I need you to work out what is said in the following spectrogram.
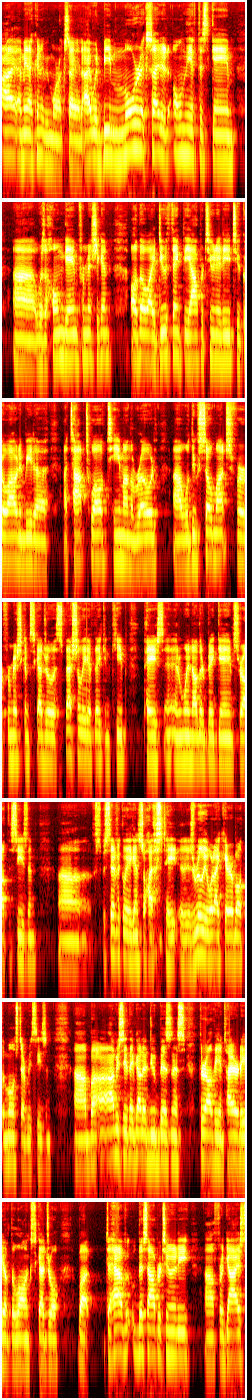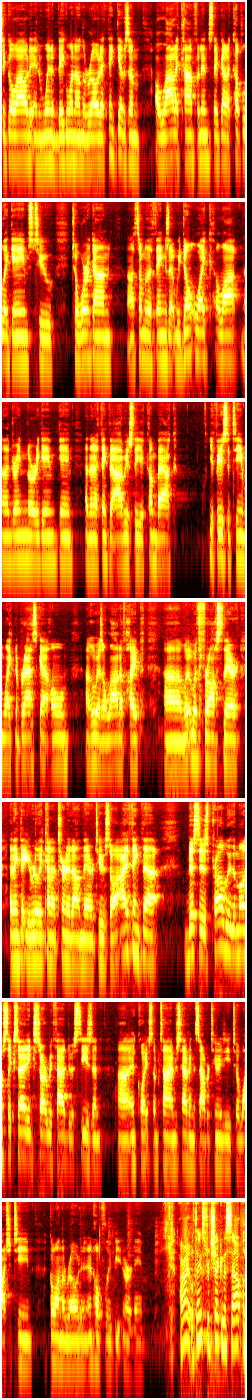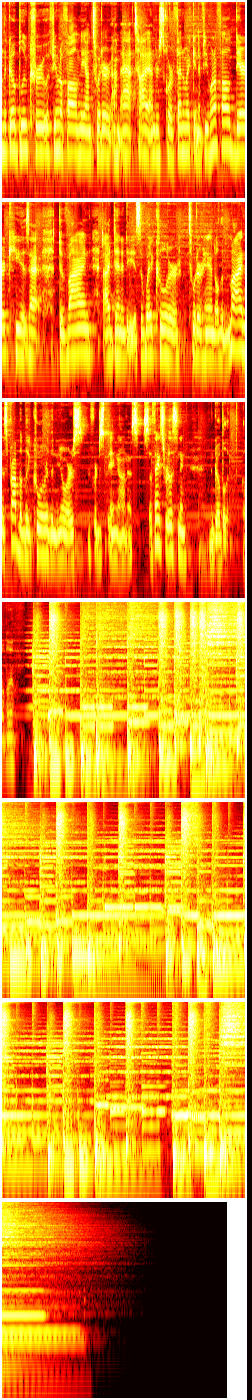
I, I mean, I couldn't be more excited. I would be more excited only if this game uh, was a home game for Michigan. Although I do think the opportunity to go out and beat a, a top 12 team on the road uh, will do so much for, for Michigan's schedule, especially if they can keep pace and, and win other big games throughout the season. Uh, specifically against Ohio State is really what I care about the most every season. Uh, but obviously, they've got to do business throughout the entirety of the long schedule. But to have this opportunity uh, for guys to go out and win a big one on the road, I think gives them a lot of confidence. They've got a couple of games to to work on uh, some of the things that we don't like a lot uh, during the Notre Dame game, and then I think that obviously you come back, you face a team like Nebraska at home, uh, who has a lot of hype. Uh, with, with Frost there, I think that you really kind of turn it on there too. So I think that this is probably the most exciting start we've had to a season uh, in quite some time. Just having this opportunity to watch a team go on the road and, and hopefully beat Notre Dame. All right. Well, thanks for checking us out on the Go Blue crew. If you want to follow me on Twitter, I'm at Ty underscore Fenwick. And if you want to follow Derek, he is at Divine Identity. It's a way cooler Twitter handle than mine. It's probably cooler than yours, if we're just being honest. So thanks for listening and go blue. Go blue.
